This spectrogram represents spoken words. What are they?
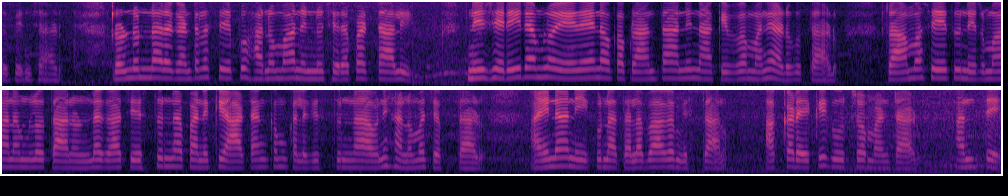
చూపించాడు. రెండున్నర గంటల సేపు హనుమాన్ నిన్ను చెరపట్టాలి. నీ శరీరంలో ఏదైనా ఒక ప్రాంతాన్ని నాకు ఇవ్వమని అడుగుతాడు. రామసేతు నిర్మాణంలో తానుండగా చేస్తున్న పనికి ఆటంకం కలిగిస్తున్నావని హనుమ చెప్తాడు. అయినా నీకు నా తలభాగం ఇస్తాను. అక్కడ ఎక్కి కూర్చోమంటాడు. అంతే.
